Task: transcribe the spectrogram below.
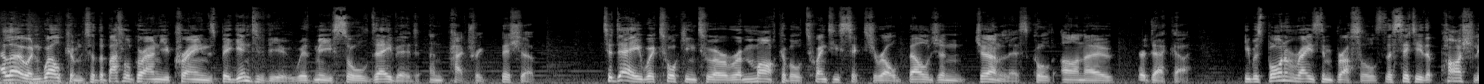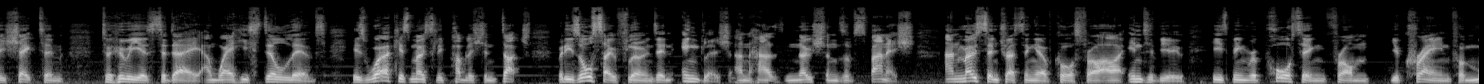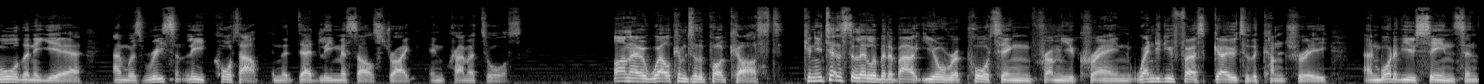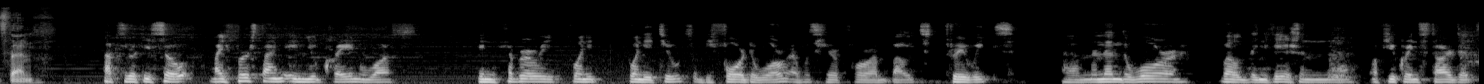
Hello and welcome to the Battleground Ukraine's big interview with me, Saul David, and Patrick Bishop. Today we're talking to a remarkable 26 year old Belgian journalist called Arnaud de. He was born and raised in Brussels, the city that partially shaped him to who he is today and where he still lives. His work is mostly published in Dutch, but he's also fluent in English and has notions of Spanish. And most interestingly, of course, for our interview, he's been reporting from Ukraine for more than a year and was recently caught up in the deadly missile strike in Kramatorsk. Arnaud, welcome to the podcast. Can you tell us a little bit about your reporting from Ukraine? When did you first go to the country and what have you seen since then? Absolutely. So, my first time in Ukraine was in February 2022. So, before the war, I was here for about three weeks. Um, and then the war, well, the invasion uh, of Ukraine started.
